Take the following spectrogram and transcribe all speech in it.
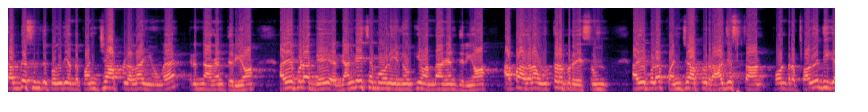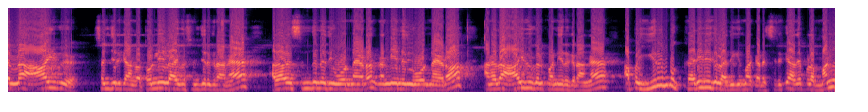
சப்த சிந்து பகுதி அந்த பஞ்சாப்ல எல்லாம் இவங்க இருந்தாங்கன்னு தெரியும். அதே போல கங்கை சமவெளியை நோக்கி வந்தாங்கன்னு தெரியும். அப்ப அதெல்லாம் உத்தரப்பிரதேசம் அதே போல பஞ்சாப் ராஜஸ்தான் போன்ற பகுதிகளில் ஆய்வு செஞ்சிருக்காங்க. தொல்லியல் ஆய்வு செஞ்சிருக்கிறாங்க. அதாவது சிந்து நதி ஓடின இடம் கங்கை நதி ஓடின இடம் அங்கதான் ஆய்வுகள் பண்ணியிருக்கிறாங்க அப்ப இரும்பு கருவிகள் அதிகமா கிடைச்சிருக்கு. அதே போல மண்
